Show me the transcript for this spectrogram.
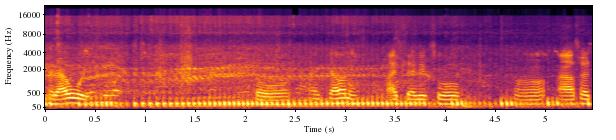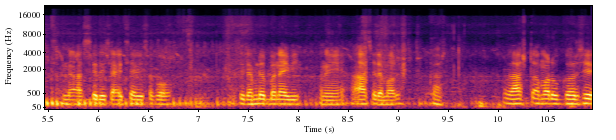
ઘરે આવવું હોય. તો કહેવાનું આવવાનું આવી શકો. આ સાઈડ આ શેરી છે. અહીંથી આવી શકો. પછી અમને બનાવી અને આ સાઈડ અમારું ઘર. લાસ્ટ અમારું ઘર છે,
